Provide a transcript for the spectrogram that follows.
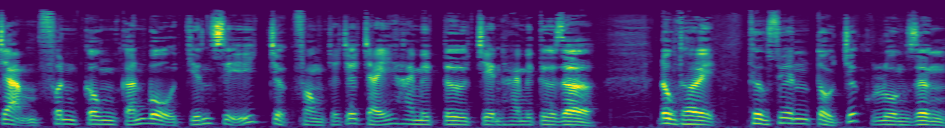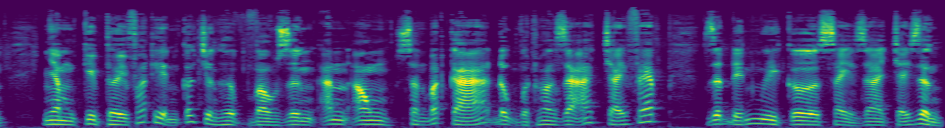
trạm phân công cán bộ chiến sĩ trực phòng cháy chữa cháy 24 trên 24 giờ, đồng thời thường xuyên tổ chức luồng rừng nhằm kịp thời phát hiện các trường hợp vào rừng ăn ong, săn bắt cá, động vật hoang dã trái phép dẫn đến nguy cơ xảy ra cháy rừng.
